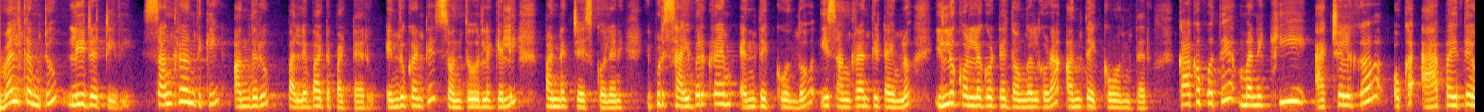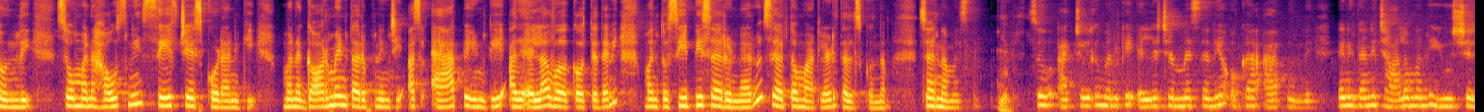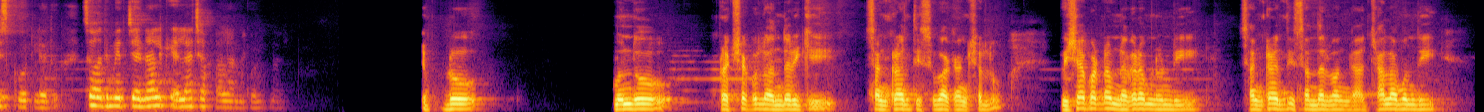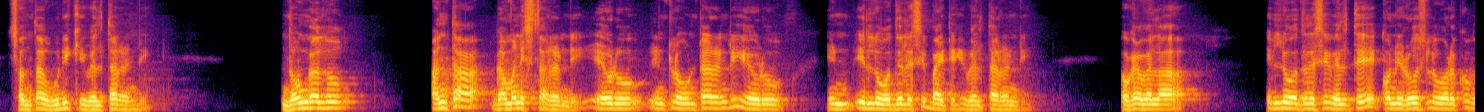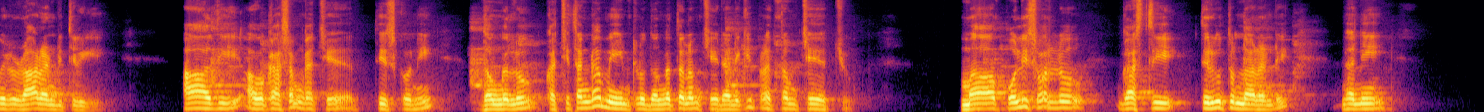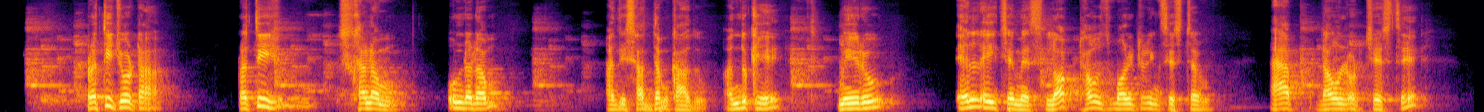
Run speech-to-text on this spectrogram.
Welcome to leader TV. సంక్రాంతికి అందరూ పల్లెబాట పట్టారు. ఎందుకంటే సొంత ఊర్లోకి వెళ్ళి పండగ చేసుకోవాలని. ఇప్పుడు సైబర్ క్రైమ్ ఎంత ఎక్కువ ఉందో ఈ సంక్రాంతి టైంలో ఇల్లు కొల్లగొట్టే దొంగలు కూడా అంత ఎక్కువ ఉంటారు. కాకపోతే మనకి యాక్చువల్గా ఒక యాప్ అయితే ఉంది. సో మన హౌస్ని సేఫ్ చేసుకోవడానికి మన గవర్నమెంట్ తరపు నుంచి అసలు యాప్ ఏంటి అది ఎలా వర్క్ అవుతుందని మనతో సిపి సార్ ఉన్నారు. సార్తో మాట్లాడి తెలుసుకుందాం. సార్ నమస్తే. సో యాక్చువల్గా మనకి ఎల్హెచ్ఎంఎస్ అనే ఒక యాప్ ఉంది. కానీ దాన్ని చాలా మంది యూజ్ చేసుకోవట్లేదు. సో అది మీరు జనాలకి ఎలా చెప్పాలనుకుంటున్నారు? ఇప్పుడు ముందు ప్రేక్షకులు అందరికీ సంక్రాంతి శుభాకాంక్షలు. విశాఖపట్నం నగరం నుండి సంక్రాంతి సందర్భంగా చాలామంది సొంత ఊరికి వెళ్తారండి. దొంగలు అంతా గమనిస్తారండి. ఎవడు ఇంట్లో ఉంటారండి ఎవడు ఇల్లు వదిలేసి బయటికి వెళ్తారండి. ఒకవేళ ఇల్లు వదిలేసి వెళ్తే కొన్ని రోజుల వరకు మీరు రారండి తిరిగి. అది అవకాశంగా చే తీసుకొని దొంగలు ఖచ్చితంగా మీ ఇంట్లో దొంగతనం చేయడానికి ప్రయత్నం చేయొచ్చు. మా పోలీస్ వాళ్ళు గస్తీ తిరుగుతున్నారండి. కానీ ప్రతి చోట ప్రతి క్షణం ఉండడం అది సాధ్యం కాదు. అందుకే మీరు LHMS locked house monitoring system app download చేస్తే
